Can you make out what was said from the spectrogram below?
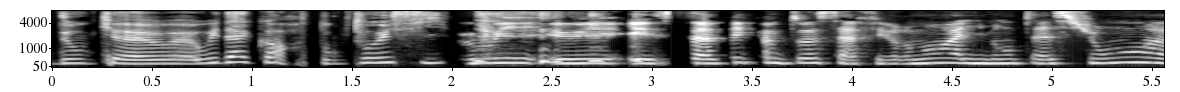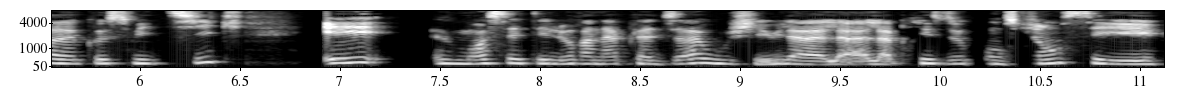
Donc euh, oui, d'accord. Donc toi aussi. Oui, oui. Et ça fait comme toi, ça fait vraiment alimentation, euh, cosmétique et euh, moi, c'était le Rana Plaza où j'ai eu la, la, la, prise de conscience et,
